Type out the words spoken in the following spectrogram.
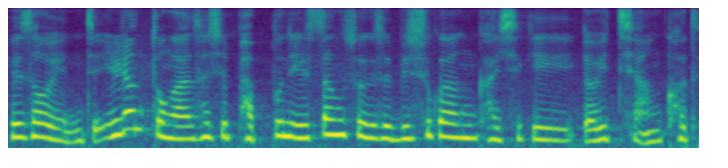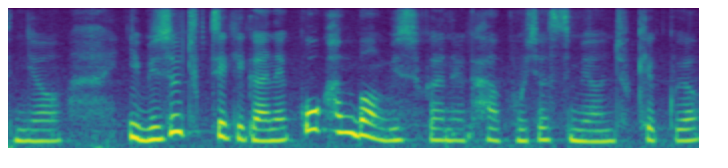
그래서 이제 1년 동안 사실 바쁜 일상 속에서 미술관 가시기 여의치 않거든요. 이 미술 축제 기간에 꼭 한번 미술관을 가 보셨으면 좋겠고요.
